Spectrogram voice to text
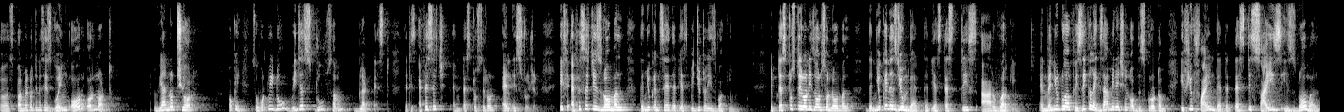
uh, spermatogenesis is going or or not. We are not sure. Okay? So what we do? We just do some blood test. That is FSH and testosterone and estrogen if FSH is normal then you can say that yes pituitary is working if testosterone is also normal then you can assume that that yes testes are working and when you do a physical examination of the scrotum, if you find that the testis size is normal,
